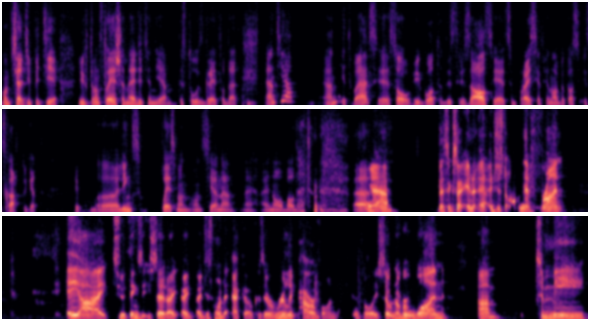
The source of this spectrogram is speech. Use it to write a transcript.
on ChatGPT with translation, editing. Yeah, this tool is great for that. And yeah, and it works. Uh, so we got these results. Yeah, it's impressive, you know, because it's hard to get uh, links placement on CNN. I, I know about that. uh, yeah, that's exciting. And Yeah. just on that front, AI. Two things that you said, I I, I just wanted to echo because they're really powerful. And Anatoly. So number one, um, to me,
